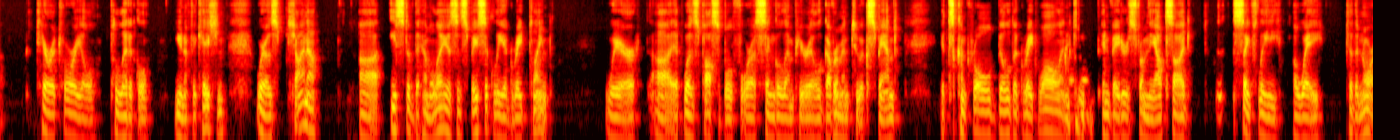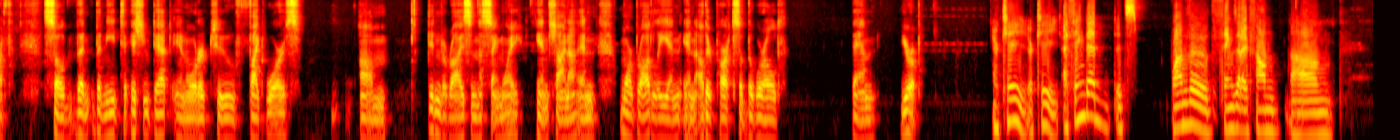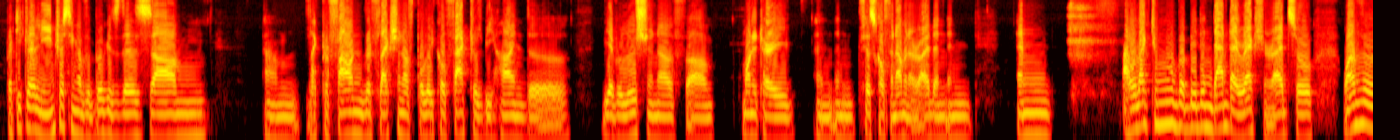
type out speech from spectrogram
territorial political unification, whereas China uh, east of the Himalayas is basically a great plain where uh, it was possible for a single imperial government to expand its control, build a great wall, and keep invaders from the outside safely away to the north. So the the need to issue debt in order to fight wars um, didn't arise in the same way in China and more broadly in, in other parts of the world than Europe. Okay, okay. I think that it's one of the things that I found um, particularly interesting of the book is this um, um, like profound reflection of political factors behind the the evolution of um, monetary and, and fiscal phenomena, right? And and and I would like to move a bit in that direction, right? So one of the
